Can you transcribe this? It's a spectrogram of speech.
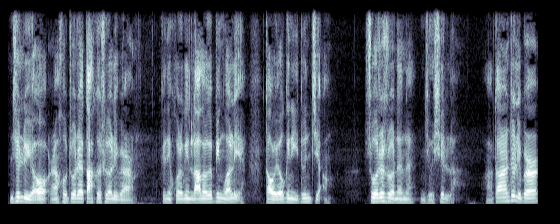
你去旅游，然后坐在大客车里边，给你或者给你拉到一个宾馆里，导游给你一顿讲，说着说着呢，你就信了啊。当然这里边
